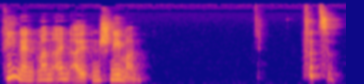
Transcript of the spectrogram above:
Wie nennt man einen alten Schneemann? Pfütze.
